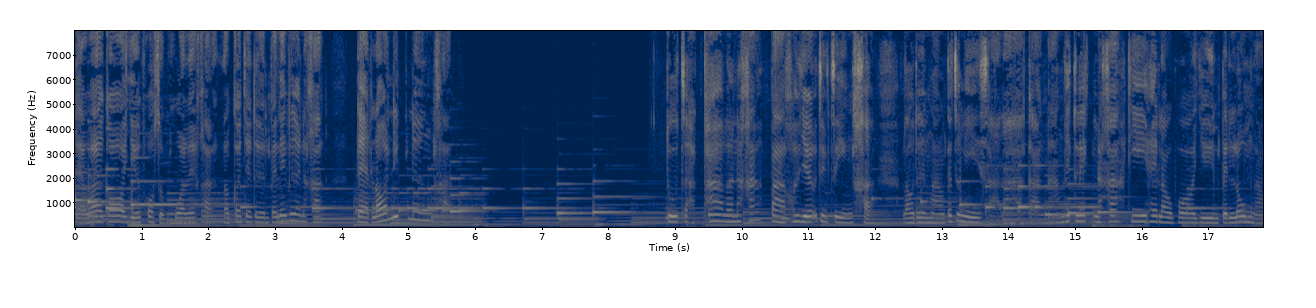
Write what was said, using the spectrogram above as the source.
แต่ว่าก็เยอะพอสมควรเลยค่ะ แล้วก็จะเดินไปเรื่อย ๆ นะคะ แดดร้อนนิดนึงค่ะ ดูจากภาพแล้วนะคะ ปลาเขาเยอะจริง ๆ ค่ะ เราเดินมามันก็จะมีศาลากลางน้ำเล็ก ๆ นะคะ ที่ให้เราพอยืนเป็นร่มเงา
